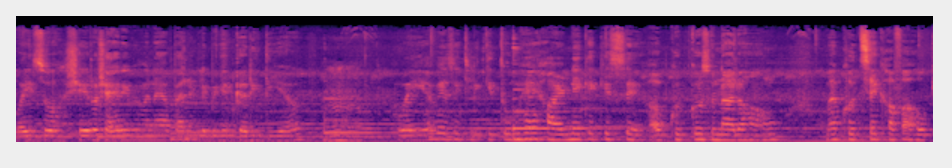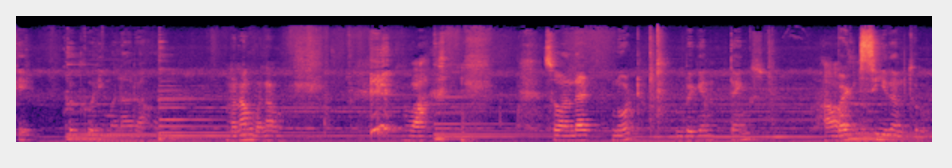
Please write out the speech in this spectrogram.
वही सो शेर व शायरी भी मैंने अपेरेंटली बिगिन कर ही दी है। वही है बेसिकली कि तुम है हारने के किस्से अब खुद को सुना रहा हूँ। मैं खुद से खफा होके खुद को ही मना रहा हूँ। मनाओ मनाओ। वाह। So on that note begin things but see them through.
